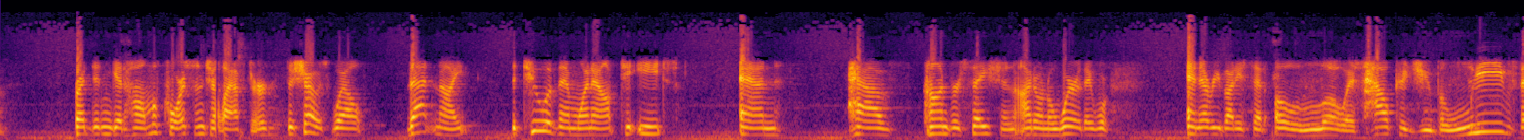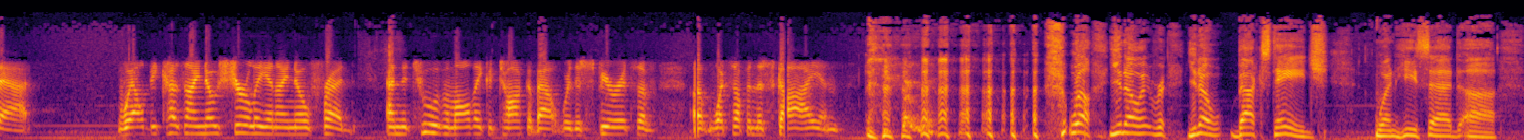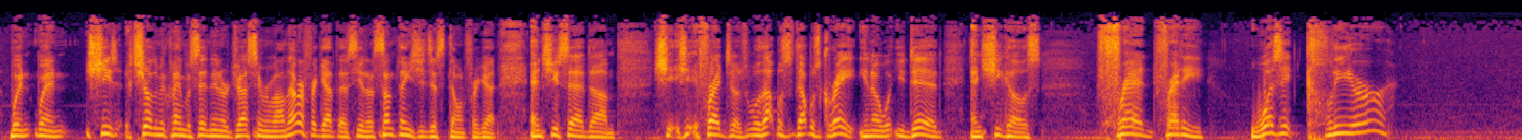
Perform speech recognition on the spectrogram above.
Fred didn't get home, of course, until after the shows. Well, that night, the two of them went out to eat and have conversation. I don't know where they were. And everybody said, Oh, Lois, how could you believe that? Well, because I know Shirley and I know Fred. And the two of them, all they could talk about were the spirits of, of what's up in the sky. And well, you know, it, you know, backstage when he said uh, when when she Shirley MacLaine was sitting in her dressing room, I'll never forget this. You know, some things you just don't forget. And she said, um, she, she Fred goes, well, that was that was great. You know what you did, and she goes, Fred, Freddie, was it clear?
